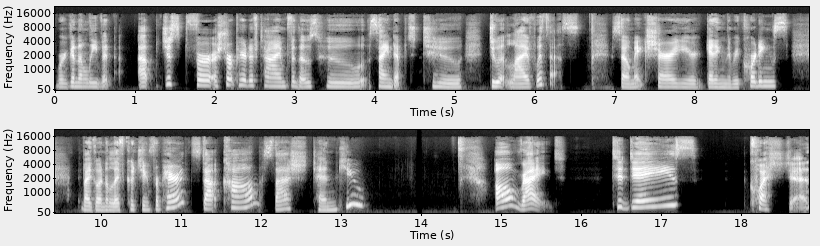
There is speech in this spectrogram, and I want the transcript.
we're going to leave it up just for a short period of time for those who signed up to do it live with us. So make sure you're getting the recordings by going to lifecoachingforparents.com slash 10Q. All right. Today's question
